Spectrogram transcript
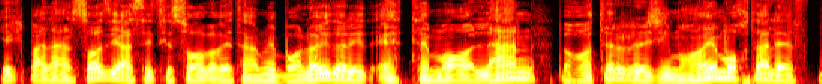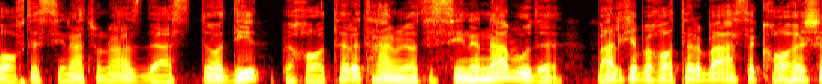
یک بدنسازی هستید که سابقه تمرین بالایی دارید احتمالا به خاطر رژیم های مختلف بافت سینهتون رو از دست دادید به خاطر تمرینات سینه نبوده بلکه به خاطر بحث کاهش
